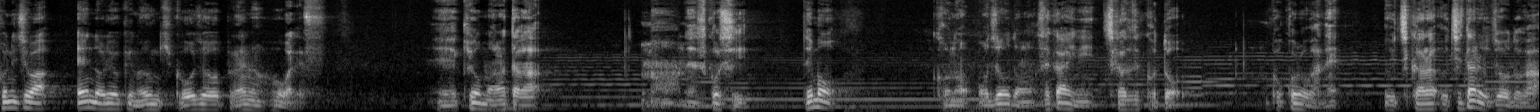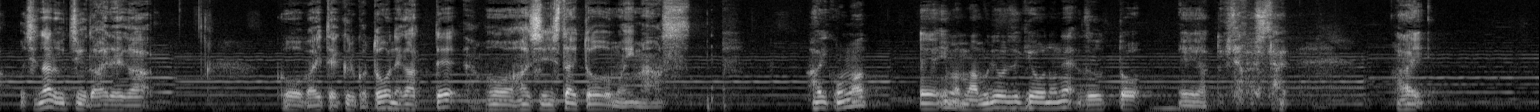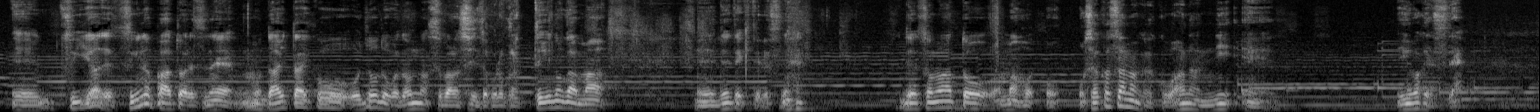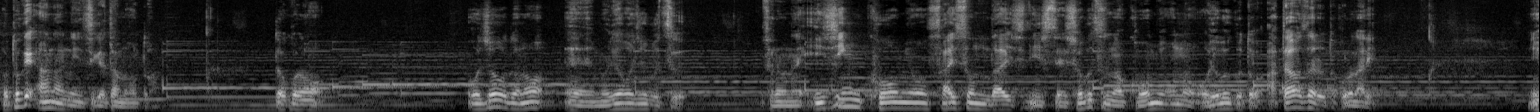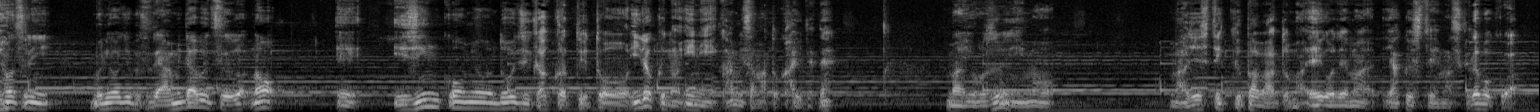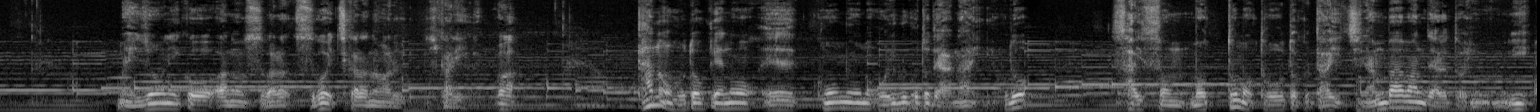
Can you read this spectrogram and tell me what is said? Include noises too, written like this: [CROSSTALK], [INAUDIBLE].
こんにちは。遠藤良久の運気向上プライムフォです、えー、今日もあなたがもうね少しでもこのお浄土の世界に近づくこと心がね内から内なる浄土が内なる宇宙大霊がこう湧いてくることを願って発信したいと思います。はいこの、えー、今まあ無料授業のねずっと、えー、やってきてましたはい。えー、次はで次のパートはですねもう大体こうお浄土がどんな素晴らしいところかっていうのがまあ、えー、出てきてですね。でその後、まあ、おお釈迦様がこう阿南に、えー、言うわけですね。仏阿南に告げたものと。でこのお浄土の、えー、無料呪物それをね偉人光明再尊大事にして諸仏の光明の及ぶことを与わざるところなり要するに無料事物で阿弥陀仏の、え偉人光明同時学科っていうと威力の意に神様と書いてね。まあ要するにもうマジェスティックパワーと、まあ、英語でまあ訳していますけど僕は、まあ、非常にこうあの素晴らすごい力のある光は他の仏の、えー、光明の及ぶことではないほど最尊最も尊く第一ナンバーワンであるというふうに、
